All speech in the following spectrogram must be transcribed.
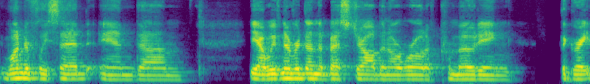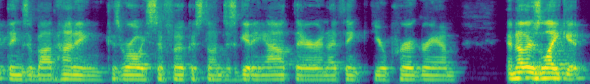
wonderfully said. And um, yeah, we've never done the best job in our world of promoting the great things about hunting because we're always so focused on just getting out there. And I think your program and others like it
